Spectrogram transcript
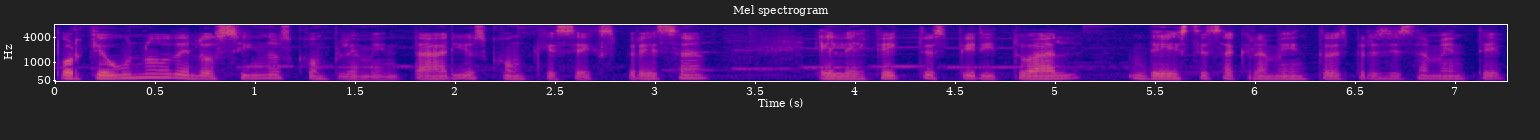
porque uno de los signos complementarios con que se expresa el efecto espiritual de este sacramento es precisamente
